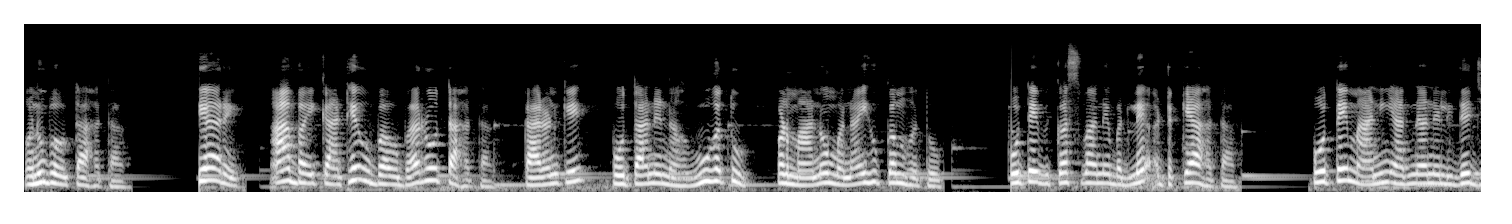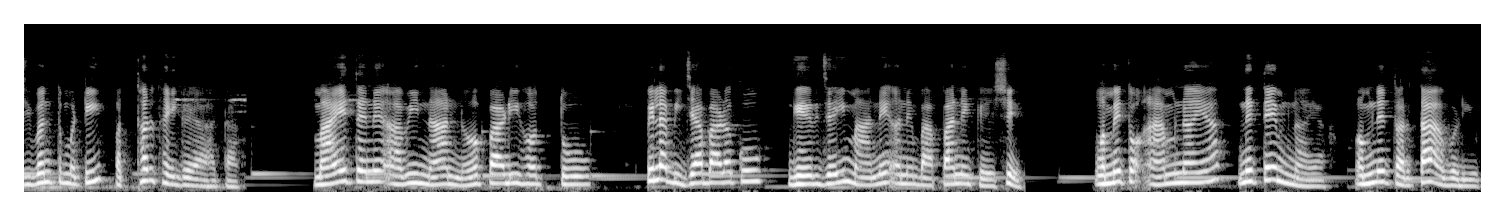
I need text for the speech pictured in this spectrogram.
અનુભવતા હતા. ત્યારે આ ભાઈ કાંઠે ઊભા ઊભા રોતા હતા, કારણ કે પોતાને નહવું હતું, પણ માનો મનાઈ હુકમ હતો. પોતે વિકસવાને બદલે અટક્યા હતા. પોતે માની આજ્ઞાને લીધે જીવંત મટી પથ્થર થઈ ગયા હતા. માએ તેને આવી ના ન પાડી હોત તો? પેલા બીજા બાળકો ઘેર જઈ માને અને બાપાને કહેશે, અમે તો આમ નાયા ને તેમ નાયા. અમને તરતા આવડ્યું.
